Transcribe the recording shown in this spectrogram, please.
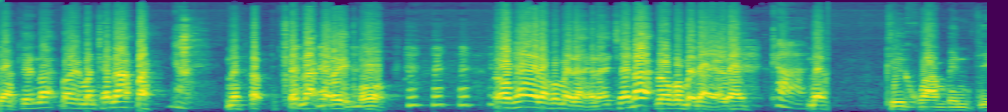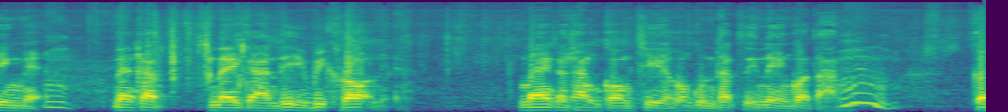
อยากชนะก็ให้มันชนะไปนะครับ ชนะก็ได้พอเราแพ้เราก็ไม่ได้อะไรชนะเราก็ไม่ได้อะไรค่ะนะคือความเป็นจริงเนี่ยอืมนะครับ ในการที่วิเคราะห์เนี่ย แม้กระทั่งกองเชียร์ของคุณทักษิณเองก็ตามอืมก็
